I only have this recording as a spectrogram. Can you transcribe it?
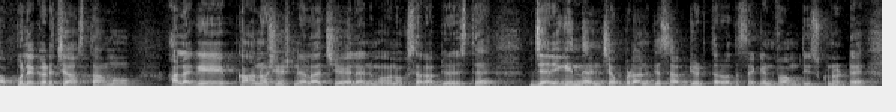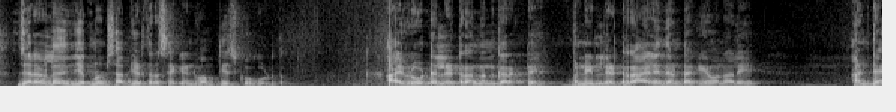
తప్పులు ఎక్కడ చేస్తాము? అలాగే కాన్వర్సేషన్ ఎలా చేయాలని మనం ఒకసారి అబ్జర్వ్ చేస్తే జరిగింది అని చెప్పడానికి సబ్జెక్ట్ తర్వాత సెకండ్ ఫామ్ తీసుకున్నట్టే జరగలేదని చెప్పినప్పుడు సబ్జెక్ట్ తర్వాత సెకండ్ ఫామ్ తీసుకోకూడదు. ఐ రోట్ ఎ లెటర్ అన్నాను కరెక్టే బట్ నేను లెటర్ రాయలేదంటాక ఏమనాలి? అంటే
